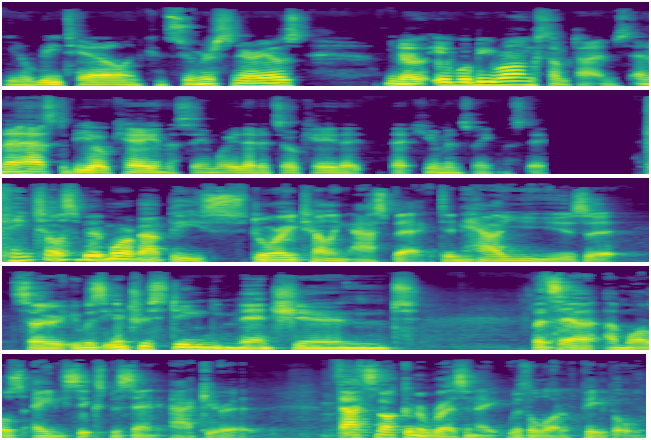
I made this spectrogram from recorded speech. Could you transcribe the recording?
you know, retail and consumer scenarios, you know, it will be wrong sometimes. And that has to be okay in the same way that it's okay that, that humans make mistakes. Can you tell us a bit more about the storytelling aspect and how you use it? So it was interesting you mentioned, let's say a, a model's 86% accurate. That's not going to resonate with a lot of people,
